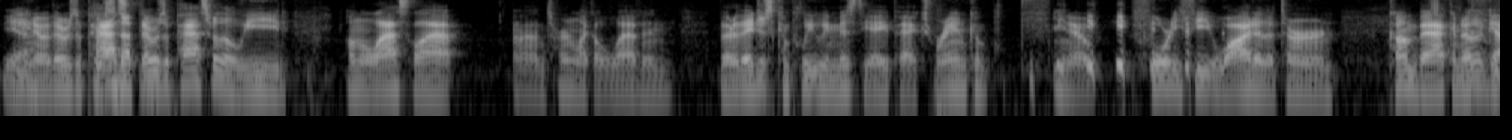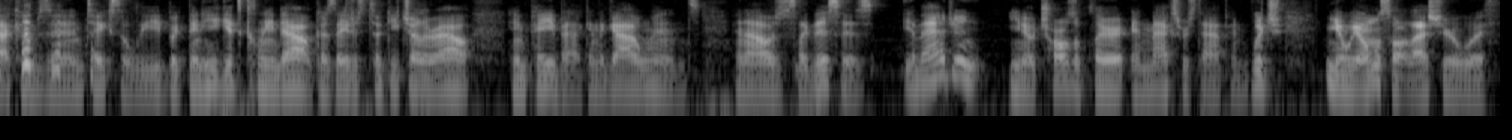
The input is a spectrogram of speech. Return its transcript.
Yeah. you know, there was a pass. There was a pass for the lead on the last lap on turn like eleven. There, they just completely missed the apex. Ran, com- you know, forty feet wide of the turn. Come back, another guy comes in, takes the lead, but then he gets cleaned out because they just took each other out in payback, and the guy wins. And I was just like, this is imagine, you know, Charles Leclerc and Max Verstappen, which you know we almost saw it last year with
